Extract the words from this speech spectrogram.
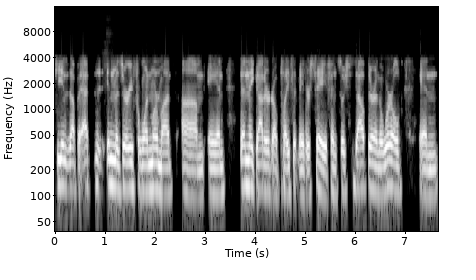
she ended up at in missouri for one more month um, and then they got her to a place that made her safe. And so she's out there in the world and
